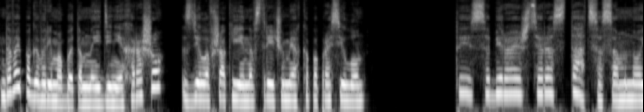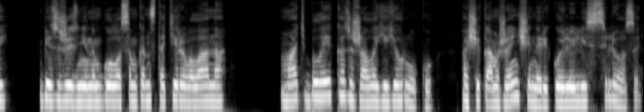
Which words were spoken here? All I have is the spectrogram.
давай поговорим об этом наедине, хорошо?» Сделав шаг ей навстречу, мягко попросил он. «Ты собираешься расстаться со мной?» Безжизненным голосом констатировала она. Мать Блейка сжала ее руку. По щекам женщины рекой лились слезы.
